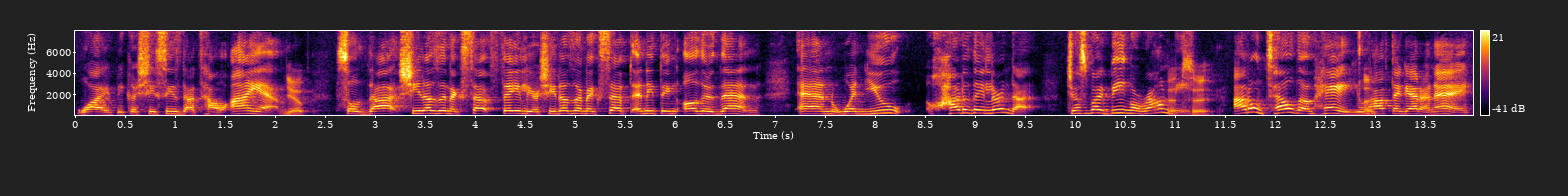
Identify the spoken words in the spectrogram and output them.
Why? Because she sees that's how I am. Yep. So that she doesn't accept failure. She doesn't accept anything other than. And when you, how do they learn that? Just by being around That's me. it. I don't tell them, hey, you have to get an A.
